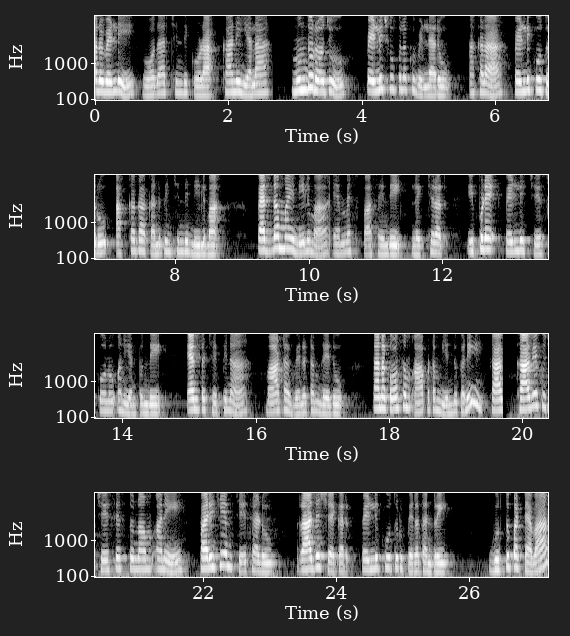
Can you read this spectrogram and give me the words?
తను వెళ్ళి ఓదార్చింది కూడా. కానీ ఎలా? ముందు రోజు పెళ్ళి చూపులకు వెళ్ళారు. అక్కడ పెళ్ళి కూతురు అక్కగా కనిపించింది నీలిమ. పెద్దమ్మాయి నీలిమ ఎంఎస్ పాస్ అయింది లెక్చరర్ ఇప్పుడే పెళ్ళి చేసుకోను అని అంటుంది. ఎంత చెప్పినా మాట వినటం లేదు. తన కోసం ఆపటం ఎందుకని కా- కావ్యకు చేసేస్తున్నాం అని పరిచయం చేశాడు. రాజశేఖర్ పెళ్ళి కూతురు పినతండ్రి గుర్తుపట్టావా?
